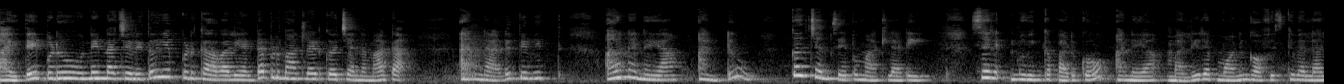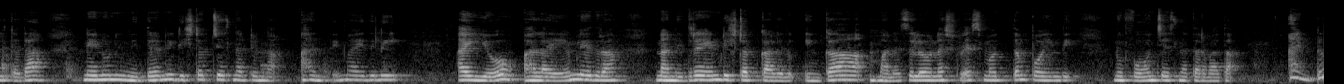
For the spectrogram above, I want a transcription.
అయితే ఇప్పుడు నేను నా చెల్లితో ఎప్పుడు కావాలి అంటే అప్పుడు మాట్లాడుకోవచ్చు అన్నమాట అన్నాడు దివిత్. అవునన్నయ్య అంటూ కొంచెం సేపు మాట్లాడి సరే నువ్వు ఇంకా పడుకో అన్నయ్య మళ్ళీ రేపు మార్నింగ్ ఆఫీస్కి వెళ్ళాలి కదా నేను నీ నిద్రని డిస్టర్బ్ చేసినట్టున్నా అంది మైథిలి. అయ్యో అలా ఏం లేదురా నా నిద్ర ఏం డిస్టర్బ్ కాలేదు ఇంకా మనసులో ఉన్న స్ట్రెస్ మొత్తం పోయింది నువ్వు ఫోన్ చేసిన తర్వాత అంటూ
